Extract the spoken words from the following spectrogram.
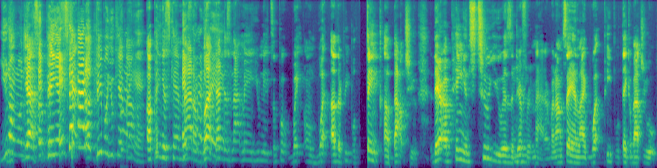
You don't want to. Yes, if, opinions. If somebody, can, uh, people you can't Brian, opinions can matter, but said- that does not mean you need to put weight on what other people think about you. Their opinions to you is a Mhm. different matter. But I'm saying like what people think about you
